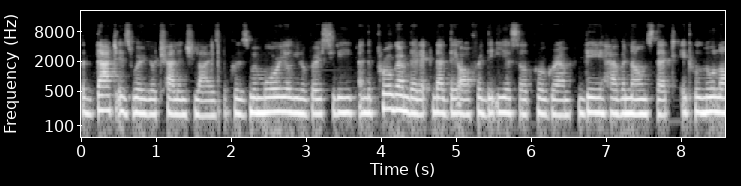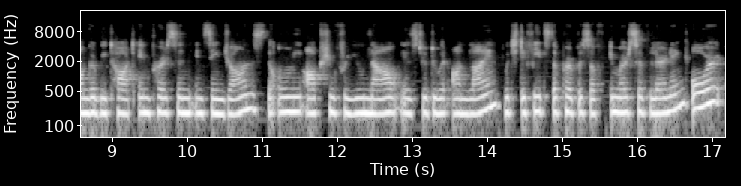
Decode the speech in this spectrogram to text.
But that is where your challenge lies because memorial university and the program that it, that they offer the esl program they have announced that it will no longer be taught in person in st john's. The only option for you now is to do it online online, which defeats the purpose of immersive learning, or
